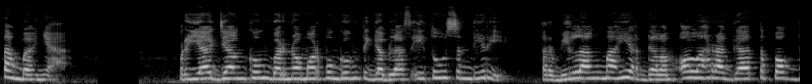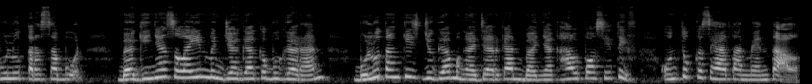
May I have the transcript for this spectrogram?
tambahnya. Pria jangkung bernomor punggung 13 itu sendiri terbilang mahir dalam olahraga tepok bulu tersebut. Baginya selain menjaga kebugaran, bulu tangkis juga mengajarkan banyak hal positif untuk kesehatan mental.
